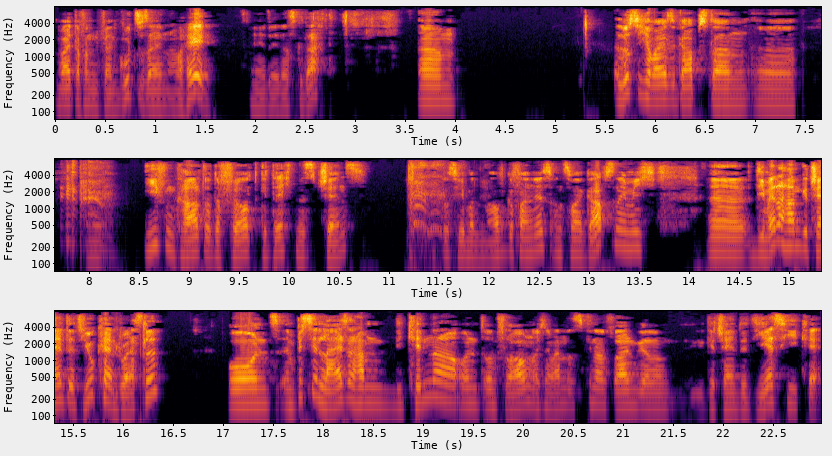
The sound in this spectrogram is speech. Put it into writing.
weit davon entfernt gut zu sein, aber hey, wer hätte das gedacht? Ähm, lustigerweise gab es dann äh, äh, Ethan Carter Third Gedächtnis Chance, das jemandem aufgefallen ist. Und zwar gab es nämlich, äh, die Männer haben gechantet, you can wrestle. Und ein bisschen leiser haben die Kinder und, und Frauen, ich nehme an, dass Kinder und Frauen gechantet, yes, he can.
